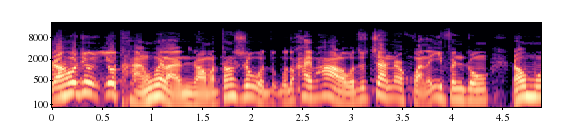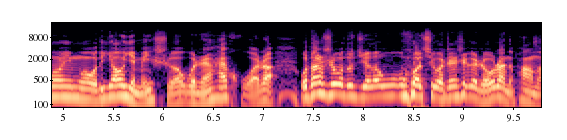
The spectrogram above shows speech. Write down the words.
然后就又弹回来，你知道吗？当时我我都害怕了，我就站那儿缓了一分钟，然后摸一摸我的腰也没折，我人还活着。我当时我都觉得我去，我真是个柔软的胖子。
